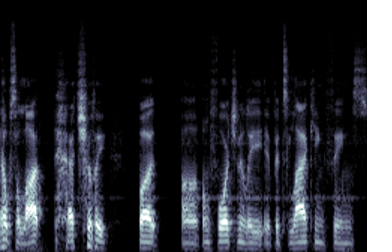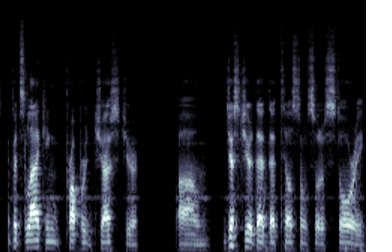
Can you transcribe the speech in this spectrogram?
helps a lot actually. But uh, unfortunately, if it's lacking things, if it's lacking proper gesture, um, gesture that that tells some sort of story,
